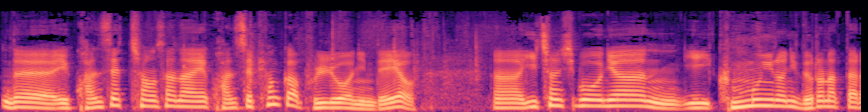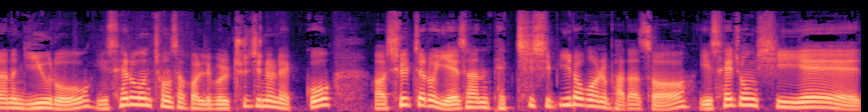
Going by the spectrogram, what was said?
네, 이 관세청 산하의 관세평가 분류원인데요. 2015년 어, 이 근무 인원이 늘어났다라는 이유로 이 새로운 청사 건립을 추진을 했고 어, 실제로 예산 171억 원을 받아서 이 세종시에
